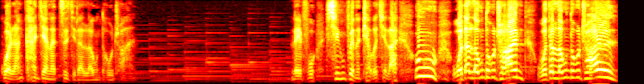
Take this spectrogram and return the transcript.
果然看见了自己的龙头船，雷夫兴奋的跳了起来。哦，我的龙头船，我的龙头船！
